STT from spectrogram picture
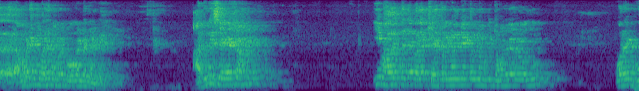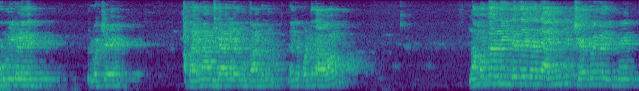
ഏഹ് അവിടെയും വരെ നമ്മൾ പോകേണ്ടതുണ്ട് അതിനുശേഷം ഈ ഭാഗത്തിന്റെ പല ക്ഷേത്രങ്ങളിലേക്കും നമുക്ക് ചുമതലകൾ വന്നു. കുറെ ഭൂമികൾ ഒരുപക്ഷെ ഭരണാധികാരികൾ മുഖാന്തരം നൽകപ്പെട്ടതാവാം. നമുക്ക് ഇന്നത്തേക്ക് തന്നെ അഞ്ച് ക്ഷേത്രങ്ങൾ ഇന്ന്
